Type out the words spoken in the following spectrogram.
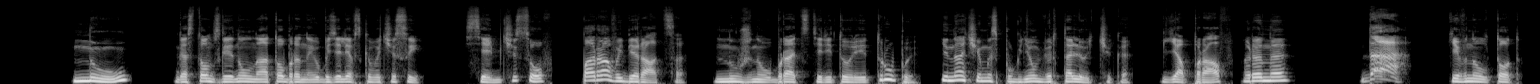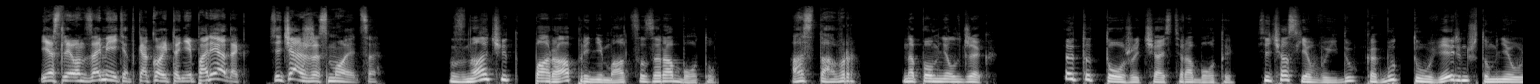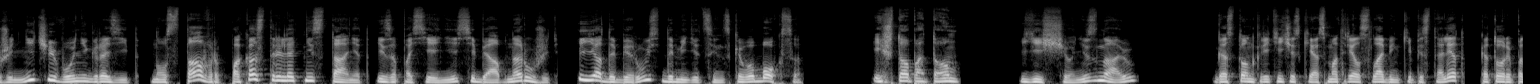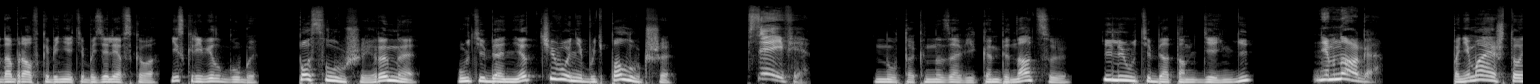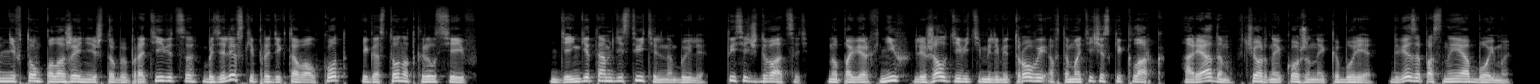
«Ну?» Гастон взглянул на отобранные у Базилевского часы. «Семь часов. Пора выбираться. Нужно убрать с территории трупы, иначе мы спугнем вертолетчика. Я прав, Рене?» «Да!» – кивнул тот. «Если он заметит какой-то непорядок, сейчас же смоется». «Значит, пора приниматься за работу». «А Ставр?» – напомнил Джек. «Это тоже часть работы. Сейчас я выйду, как будто уверен, что мне уже ничего не грозит. Но Ставр пока стрелять не станет из опасения себя обнаружить, и я доберусь до медицинского бокса». «И что потом?» «Еще не знаю. Гастон критически осмотрел слабенький пистолет, который подобрал в кабинете Базилевского, и скривил губы. «Послушай, Рене, у тебя нет чего-нибудь получше?» «В сейфе». «Ну так назови комбинацию. Или у тебя там деньги?» «Немного». Понимая, что он не в том положении, чтобы противиться, Базилевский продиктовал код, и Гастон открыл сейф. Деньги там действительно были, тысяч двадцать, но поверх них лежал 9-миллиметровый автоматический Кларк, а рядом, в черной кожаной кобуре, две запасные обоймы.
